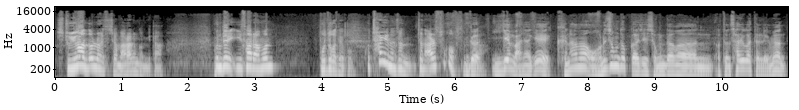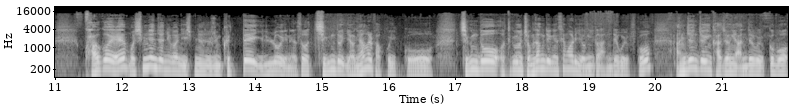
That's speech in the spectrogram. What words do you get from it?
주요한 언론에서 제가 말하는 겁니다. 근데 이 사람은 보도가 되고 그 차이는 전 저는 알 수가 없습니다. 그러니까 이게 만약에 그나마 어느 정도까지 정당한 어떤 사유가 되려면 과거에 뭐 10년 전이건 20년 전 그때 일로 인해서 지금도 영향을 받고 있고 지금도 어떻게 보면 정상적인 생활이 영위가 안 되고 있고 안정적인 가정이 안 되고 있고 뭐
